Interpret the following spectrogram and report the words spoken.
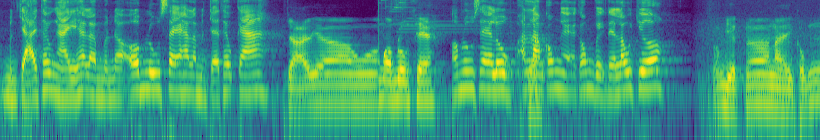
Mình chạy theo ngày hay là mình ờ, ôm luôn xe hay là mình chạy theo ca? Chạy uh, ôm luôn xe. Ôm luôn xe luôn. Anh Dạ. làm công nghệ công việc này lâu chưa? Công việc ờ, này cũng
